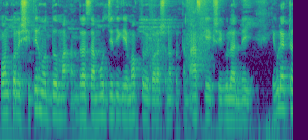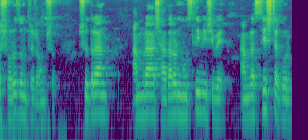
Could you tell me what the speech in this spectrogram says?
কনকনে শীতের মধ্যে মাদ্রাসা মসজিদে গিয়ে মক্তবে পড়াশোনা করতাম। আজকে সেগুলো নেই। এগুলো একটা ষড়যন্ত্রের অংশ। সুতরাং আমরা সাধারণ মুসলিম হিসেবে আমরা চেষ্টা করব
